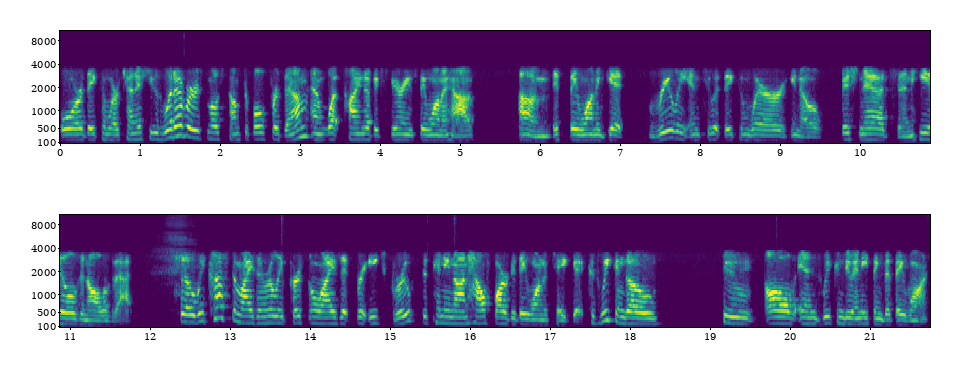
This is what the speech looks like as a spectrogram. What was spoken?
or they can wear tennis shoes, whatever is most comfortable for them and what kind of experience they want to have. Um, if they want to get really into it, they can wear, you know, fishnets and heels and all of that. So we customize and really personalize it for each group depending on how far do they want to take it. Because we can go to all ends. We can do anything that they want.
